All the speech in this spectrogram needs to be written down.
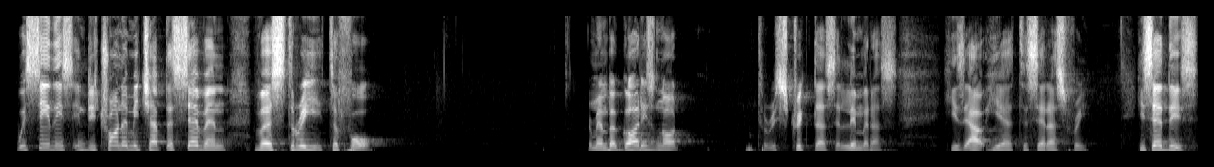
We see this in Deuteronomy chapter 7, verse 3 to 4. Remember, God is not to restrict us and limit us, He's out here to set us free. He said this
